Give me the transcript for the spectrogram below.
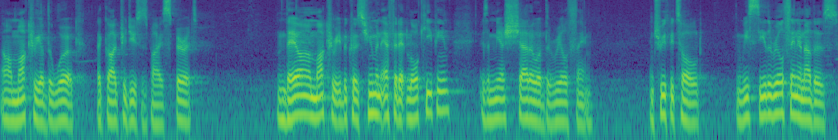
are a mockery of the work that God produces by His Spirit. And they are a mockery because human effort at law keeping is a mere shadow of the real thing. And truth be told, when we see the real thing in others,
